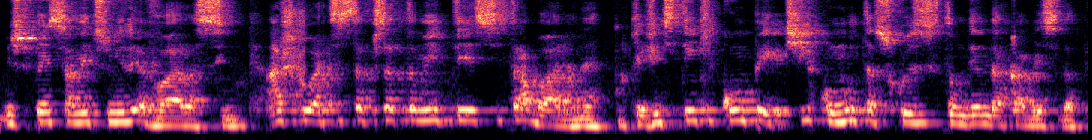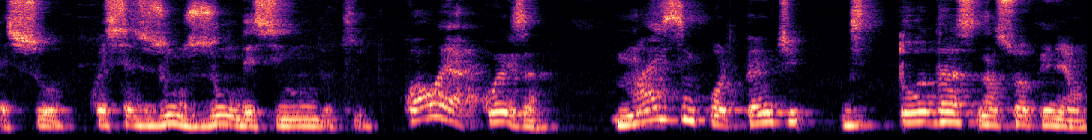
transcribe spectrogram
os pensamentos me levaram assim. Acho que o artista precisa também ter esse trabalho, né? Porque a gente tem que competir com muitas coisas que estão dentro da cabeça da pessoa, com esse zoom zoom desse mundo aqui. Qual é a coisa mais importante de todas, na sua opinião?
